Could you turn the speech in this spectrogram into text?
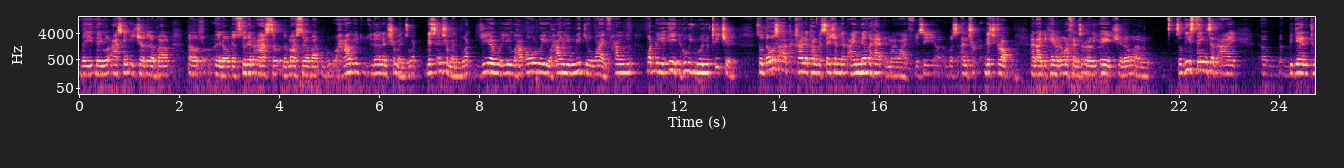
they, they were asking each other about uh, you know the student asked the master about how you learn instruments? What this instrument? What year were you? How old were you? How do you meet your wife? How do you, what do you eat? Who were your teacher? So those are kind of conversation that I never had in my life. You see uh, was disrupted and I became an orphan at early age you know um, so these things that I uh, began to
